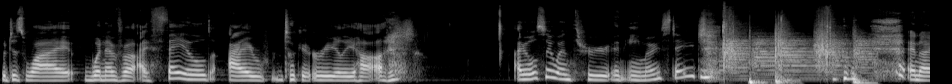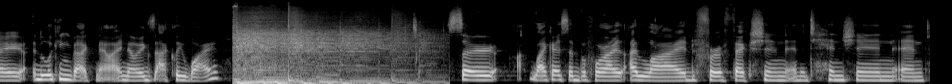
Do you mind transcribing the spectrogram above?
which is why whenever I failed, I took it really hard. I also went through an emo stage. and I, looking back now, I know exactly why. So, like I said before, I, I, lied for affection and attention, and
